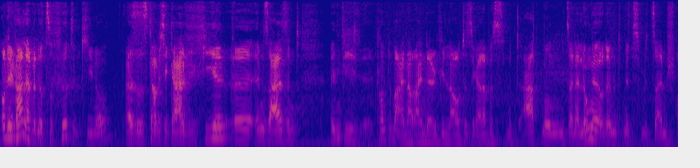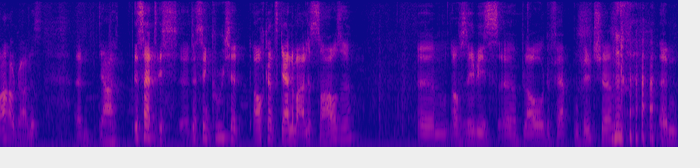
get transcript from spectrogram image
Und wir waren aber nur zu viert im Kino. Also es ist, glaube ich, egal, wie viel äh, im Saal sind irgendwie kommt immer einer rein, der irgendwie laut ist, egal ob es mit Atmung, mit seiner Lunge oder mit, mit, mit seinem Sprachorgan ist. Ähm, ja, ist halt, ich, äh, deswegen gucke ich halt auch ganz gerne mal alles zu Hause. Ähm, auf Sebis äh, blau gefärbten Bildschirm. ähm,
